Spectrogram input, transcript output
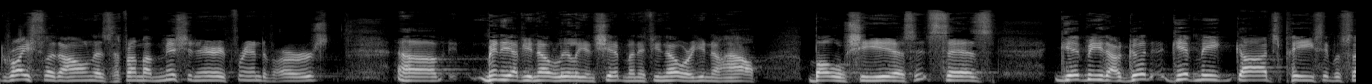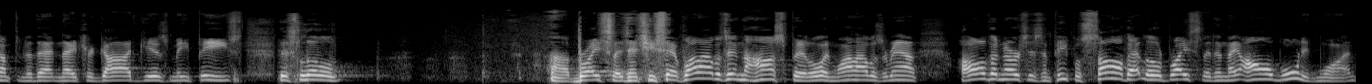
bracelet on as from a missionary friend of hers. Uh, many of you know Lillian Shipman. If you know her, you know how bold she is. It says, "Give me the good, give me God's peace." It was something of that nature. God gives me peace. This little uh, bracelet. And she said, while I was in the hospital and while I was around, all the nurses and people saw that little bracelet and they all wanted one.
